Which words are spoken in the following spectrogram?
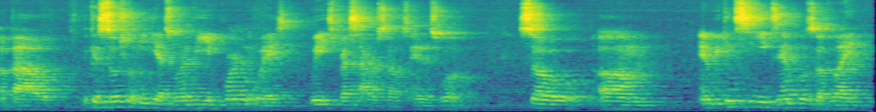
about, because social media is one of the important ways we express ourselves in this world. So, um, and we can see examples of like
